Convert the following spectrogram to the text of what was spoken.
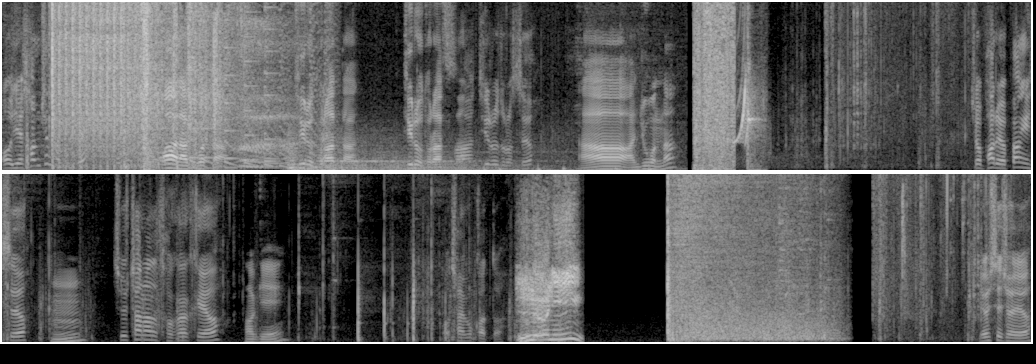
어얘 3층 같은데? 아 나 죽었다 뒤로 돌았다 뒤로 돌았어 아 뒤로 들었어요? 아 안 죽었나? 저 바로 옆방에 있어요. 음 술탄 하나 더 갈게요. 확인 어 잘못 갔다. 너 열쇠 저예요.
